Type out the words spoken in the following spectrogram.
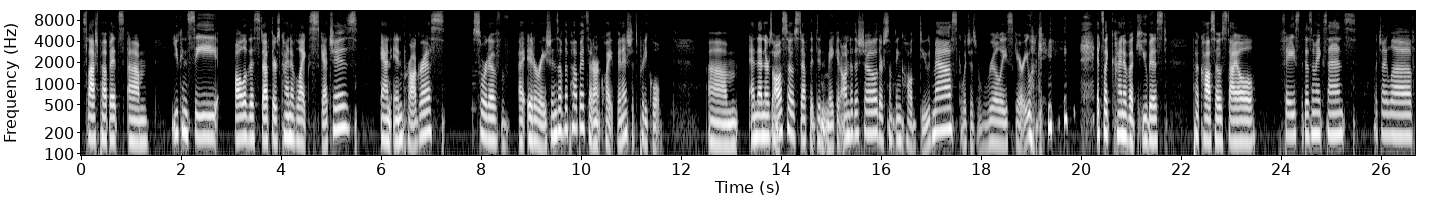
slash puppets, um, you can see all of this stuff. There's kind of like sketches and in progress sort of uh, iterations of the puppets that aren't quite finished. It's pretty cool. Um, and then there's Hmm. also stuff that didn't make it onto the show. There's something called Dude Mask, which is really scary looking. It's like kind of a cubist Picasso style face that doesn't make sense, which I love.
